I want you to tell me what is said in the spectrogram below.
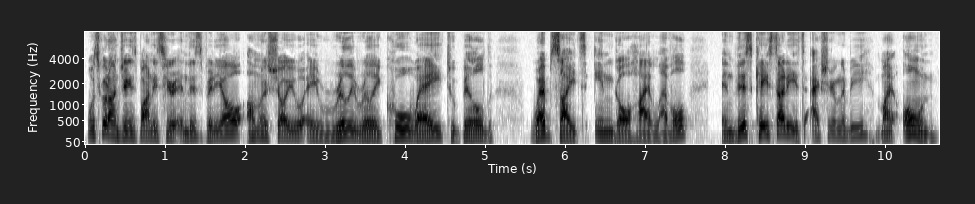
What's going on, James Bonadies here. In this video, I'm going to show you a really, really cool way to build websites in Go High Level. In this case study, it's actually going to be my own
